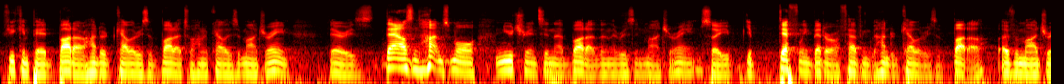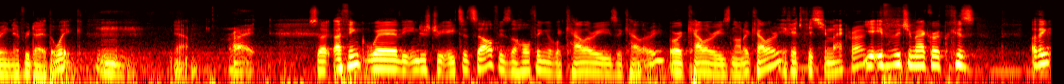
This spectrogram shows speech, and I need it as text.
If you compared butter, 100 calories of butter to 100 calories of margarine, there is thousand times more nutrients in that butter than there is in margarine. So you, are definitely better off having the 100 calories of butter over margarine every day of the week. Mm. Yeah. Right. So I think where the industry eats itself is the whole thing of a calorie is a calorie or a calorie is not a calorie. If it fits your macro. Yeah, if it fits your macro, because I think,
